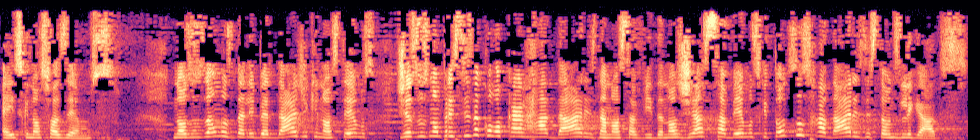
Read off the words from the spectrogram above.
É isso que nós fazemos nós usamos da liberdade que nós temos. Jesus não precisa colocar radares na nossa vida, nós já sabemos que todos os radares estão desligados.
